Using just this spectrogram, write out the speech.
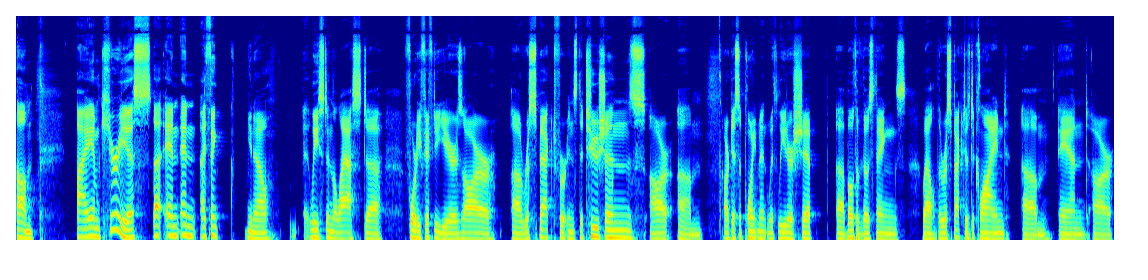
Um, I am curious, uh, and and I think you know, at least in the last uh, 40, 50 years, our uh, respect for institutions, our um, our disappointment with leadership uh, both of those things, well, the respect has declined, um, and our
